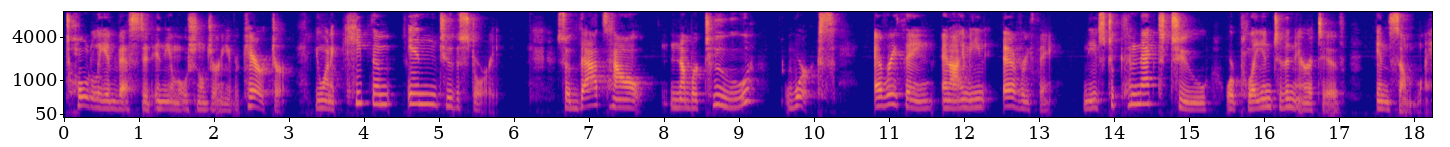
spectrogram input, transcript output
totally invested in the emotional journey of your character. You want to keep them into the story. So that's how number two works. Everything, and I mean everything, needs to connect to or play into the narrative in some way.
